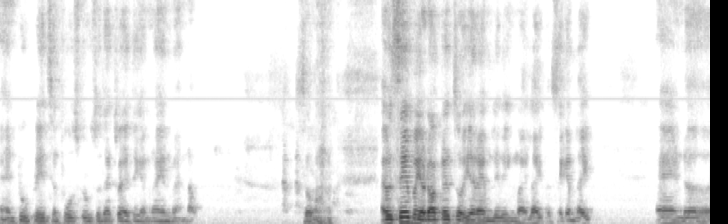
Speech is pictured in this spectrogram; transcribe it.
and two plates and four screws. So that's why I think I'm an Iron Man now. So I was saved by a doctor, so here I am living my life, a second life. And uh,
